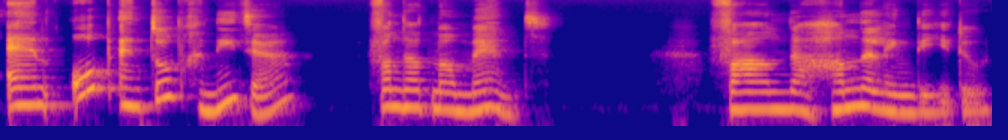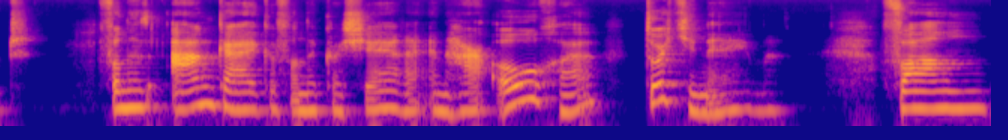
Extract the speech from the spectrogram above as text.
En op en top genieten van dat moment. Van de handeling die je doet. Van het aankijken van de cachère en haar ogen tot je nemen. Van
